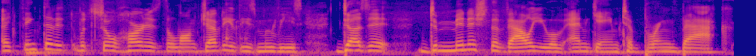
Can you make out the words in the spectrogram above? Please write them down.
I think that it, what's so hard is the longevity of these movies. Does it diminish the value of Endgame to bring back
